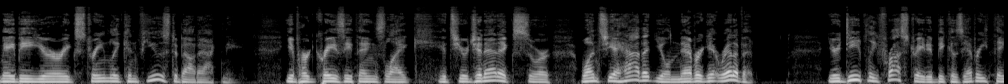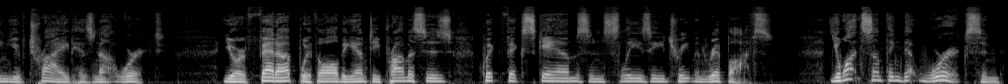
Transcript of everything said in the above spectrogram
Maybe you're extremely confused about acne. You've heard crazy things like, it's your genetics, or once you have it, you'll never get rid of it. You're deeply frustrated because everything you've tried has not worked. You're fed up with all the empty promises, quick fix scams, and sleazy treatment ripoffs. You want something that works and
